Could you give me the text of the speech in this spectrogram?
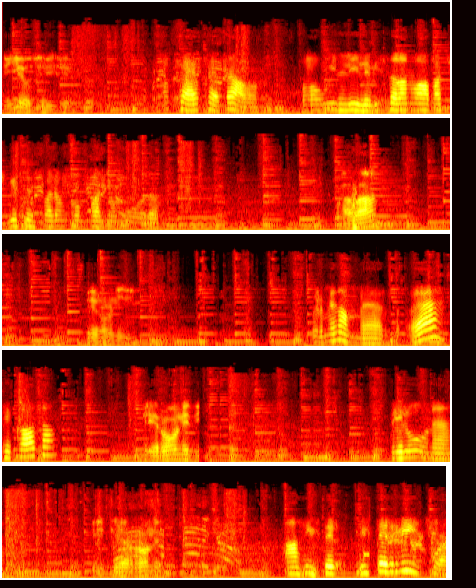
Io sì, sì. Ok, ok, bravo. Oh, Willy, l'hai vista la nuova faccia che sai fare un compagno muro. Ma va? Peroni. Per me è una merda. Eh? Che cosa? Perone di... Perone. di terrone di... Ah sì, il, ter- il terriccio.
